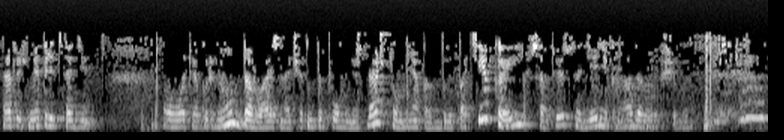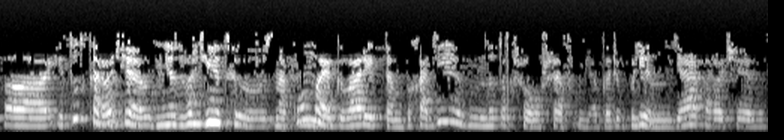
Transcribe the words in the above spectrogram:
да, то есть мне 31. Вот, я говорю, ну давай, значит, ну ты помнишь, да, что у меня как бы ипотека, и, соответственно, денег надо, в общем. А, и тут, короче, мне звонит знакомая, говорит, там, выходи на ток-шоу шефом. Я говорю, блин, я, короче,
